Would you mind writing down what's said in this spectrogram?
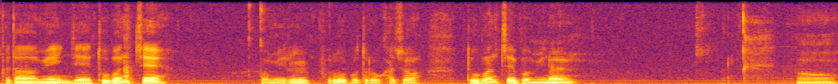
그 다음에 이제 두 번째 범위를 풀어 보도록 하죠. 두 번째 범위는 어,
